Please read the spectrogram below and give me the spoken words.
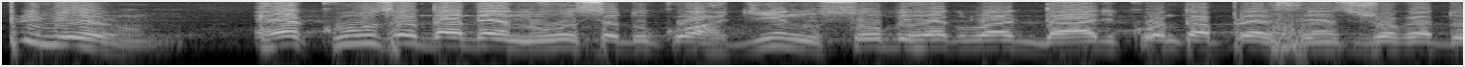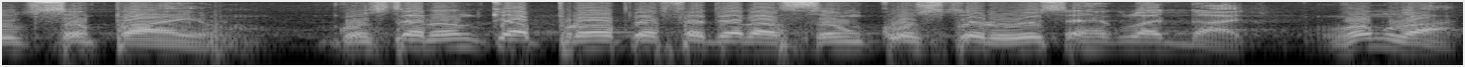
Primeiro, recusa da denúncia do Cordino sobre irregularidade quanto à presença do jogador do Sampaio, considerando que a própria federação considerou essa irregularidade. Vamos lá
